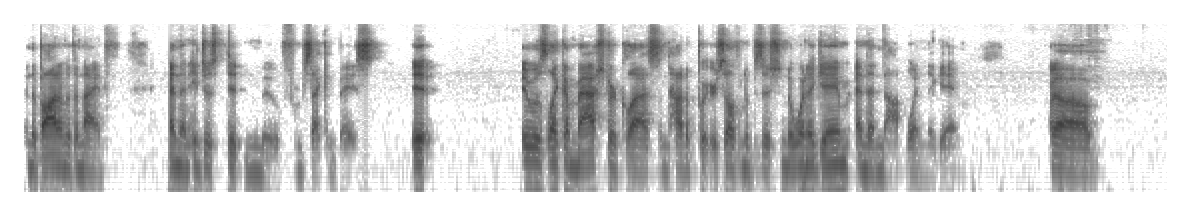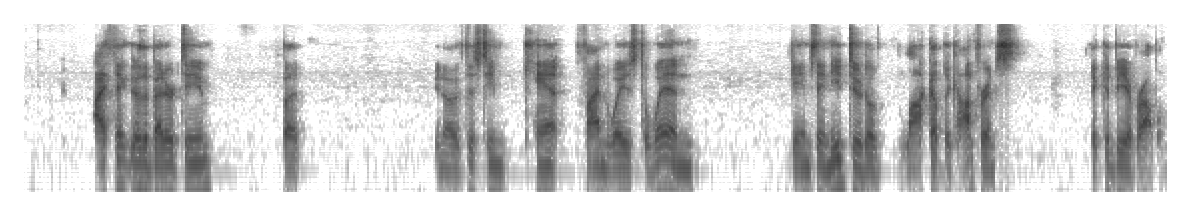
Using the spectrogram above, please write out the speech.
in the bottom of the ninth, and then he just didn't move from second base. It it was like a master class in how to put yourself in a position to win a game and then not win the game. Uh, I think they're the better team, but you know, if this team can't find ways to win games they need to to lock up the conference, it could be a problem.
